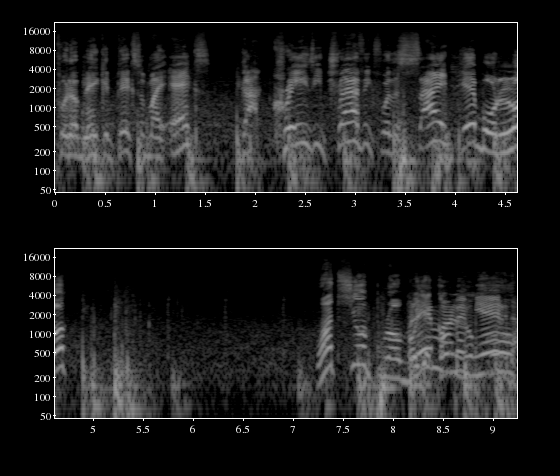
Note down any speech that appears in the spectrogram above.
put up naked pics of my ex. Got crazy traffic for the site, que bolot. What's your problema, come mierda.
